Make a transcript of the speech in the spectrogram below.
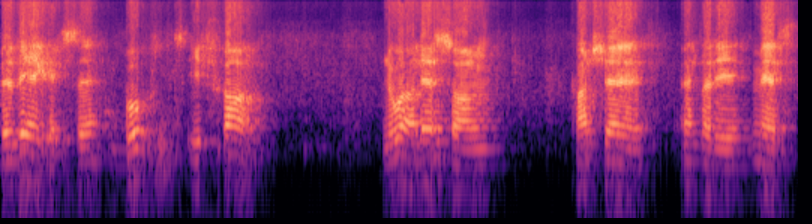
bevegelse bort ifra noe av det som kanskje et av de mest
